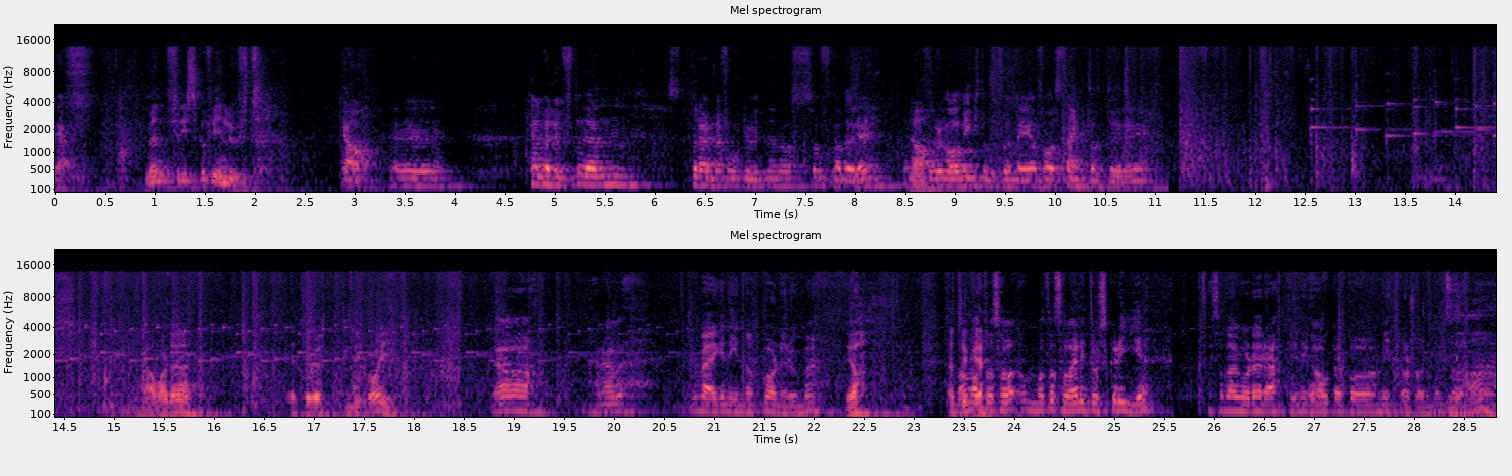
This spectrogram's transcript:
Ja. Men frisk og fin luft. ja Øh, Kalde lufta, den strømmer fort ut når vi åpner døra. Ja. Det var viktig for meg å få stengt igjen døra. Her var det et rødt ly... Oi! Ja, her er veien inn opp barnerommet. Ja. Jeg Da måtte så, måtte så en liten sklie. Så da går det rett inn i gapet på midtgardsormen. Så Ja.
